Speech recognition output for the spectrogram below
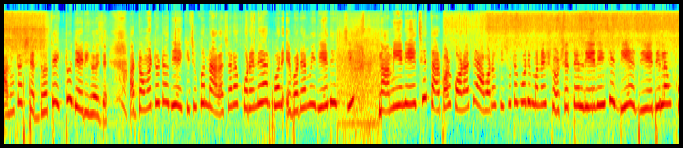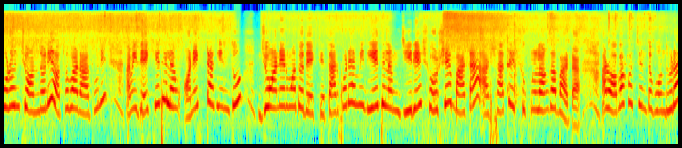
আলুটা সেদ্ধ হতে একটু দেরি হয়ে যায়। আর টমেটোটা দিয়ে কিছুক্ষণ নাড়াচাড়া করে নেওয়ার পর এবারে আমি দিয়ে দিচ্ছি নামিয়ে নিয়েছি, তারপর কড়াতে আবারও কিছুটা পরিমাণে সর্ষের তেল দিয়ে দিয়েছি, দিয়ে দিয়ে দিলাম ফোড়ন চন্দনী অথবা রাঁধুনি। আমি দেখিয়ে দিলাম অনেকটা কিন্তু জোয়ানের মতো দেখতে। তারপরে আমি দিয়ে দিলাম জিরে, সর্ষে বাটা আর সাথে শুকনো লঙ্কা বাটা। আর অবাক হচ্ছেন তো বন্ধুরা,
